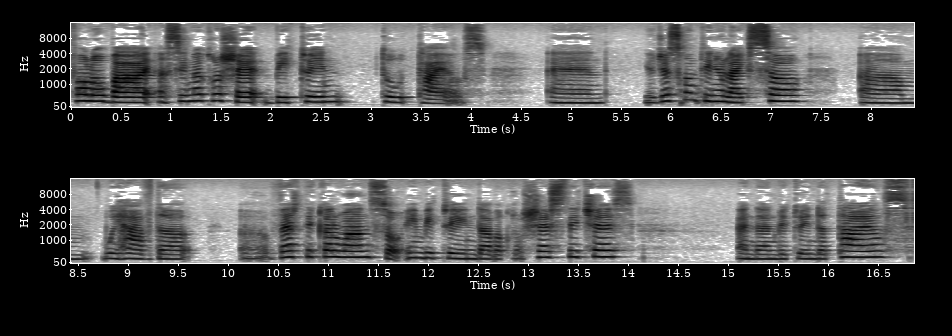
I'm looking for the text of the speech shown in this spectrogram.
followed by a single crochet between two tiles. And you just continue like so. Um, we have the uh, vertical one so in between double crochet stitches and then between the tiles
